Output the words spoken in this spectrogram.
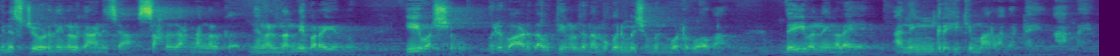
മിനിസ്ട്രിയോട് നിങ്ങൾ കാണിച്ച സഹകരണങ്ങൾക്ക് ഞങ്ങൾ നന്ദി പറയുന്നു. ഈ വർഷവും ഒരുപാട് ദൗത്യങ്ങൾക്ക് നമുക്ക് ഒരുമിച്ച് മുൻപോട്ട് പോകാം. ദൈവം നിങ്ങളെ അനുഗ്രഹിക്കുമാറാകട്ടെ. ആമേൻ.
